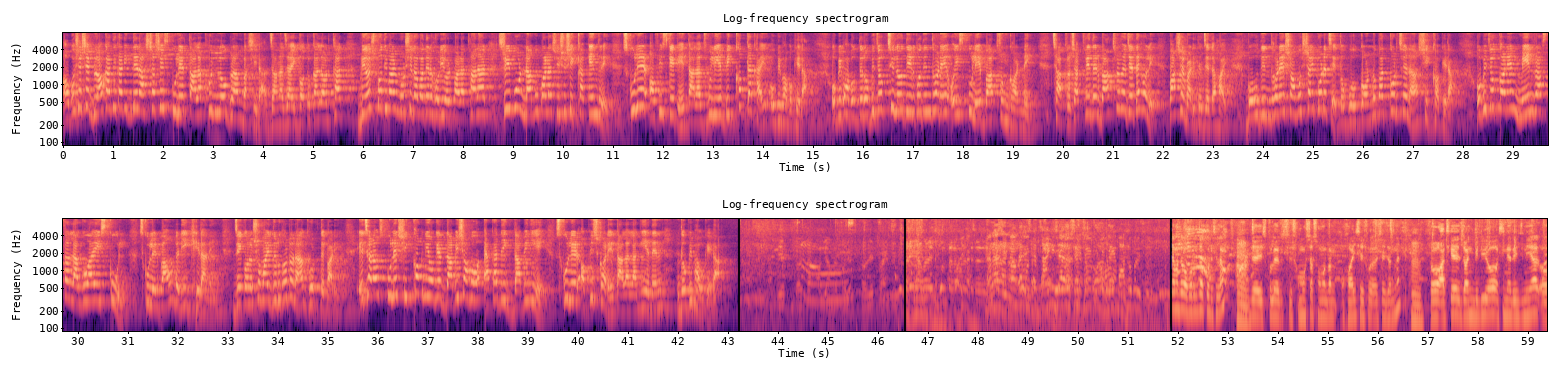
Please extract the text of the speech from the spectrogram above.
অবশেষে ব্লক আধিকারিকদের আশ্বাসে স্কুলের তালা খুলল গ্রামবাসীরা। জানা যায়, গতকাল অর্থাৎ বৃহস্পতিবার মুর্শিদাবাদের হরিহরপাড়া থানার শ্রীপুর নামুপাড়া শিশু শিক্ষা কেন্দ্রে স্কুলের অফিস গেটে তালা ঝুলিয়ে বিক্ষোভ দেখায় অভিভাবকেরা। অভিভাবকদের অভিযোগ ছিল, দীর্ঘদিন ধরে ওই স্কুলে বাথরুম ঘর নেই। ছাত্রছাত্রীদের বাথরুমে যেতে হলে পাশের বাড়িতে যেতে হয়। বহুদিন ধরে সমস্যায় পড়েছে, তবুও কর্ণপাত করছে না শিক্ষকেরা। অভিযোগ করেন মেন রাস্তা লাগোয়া এই স্কুল। স্কুলের বাউন্ডারি ঘেরা নেই। যে কোনো সময় দুর্ঘটনা ঘটতে পারে। এছাড়াও স্কুলে শিক্ষক নিয়োগের দাবি সহ একাধিক দাবি নিয়ে স্কুলের অফিস ঘরে তালা লাগিয়ে দেন অভিভাবকেরা। আমাদের অবরোধ করেছিলাম যে স্কুলের সমস্যার সমাধান হয় সেই সেই জন্য। তো আজকে জয়েন্ট ভিডিও সিনিয়র ইঞ্জিনিয়ার ও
